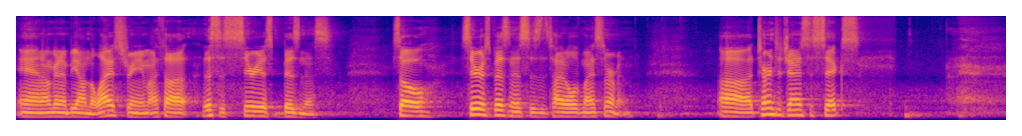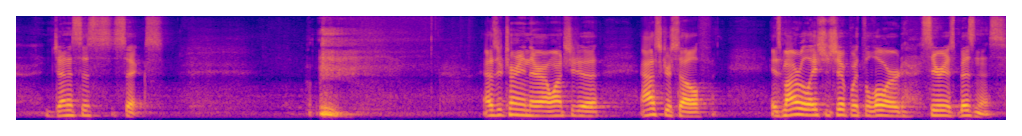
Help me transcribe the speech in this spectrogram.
and I'm going to be on the live stream. I thought this is serious business. So serious business is the title of my sermon. Uh, turn to Genesis six. Genesis six. As you're turning there, I want you to ask yourself Is my relationship with the Lord serious business?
